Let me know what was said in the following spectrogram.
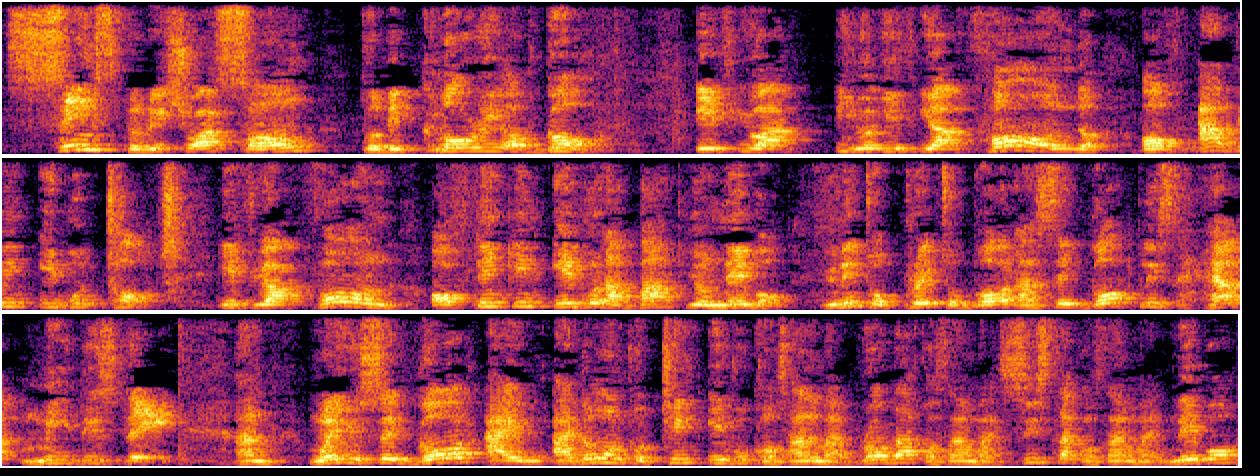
Sing spiritual song to the glory of God. If you are you, if you are fond of having evil thoughts, if you are fond of thinking evil about your neighbor, you need to pray to God and say, God, please help me this day. And when you say, God, I, I don't want to think evil concerning my brother, concerning my sister, concerning my neighbor,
